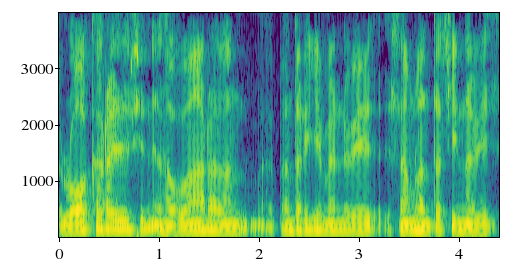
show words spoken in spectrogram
lokaræðu sinni þá var að hann bandaríkjumenn við samlanda sína við,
